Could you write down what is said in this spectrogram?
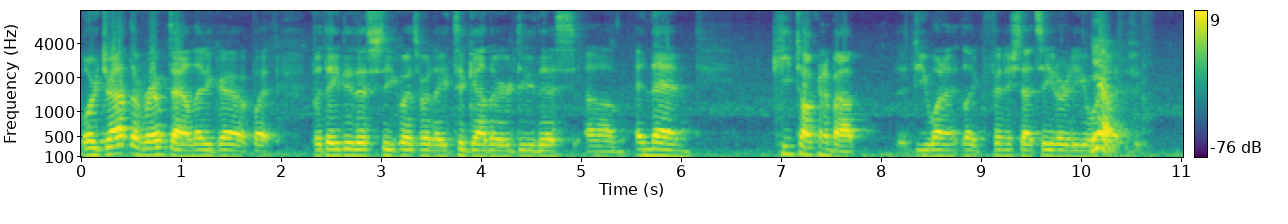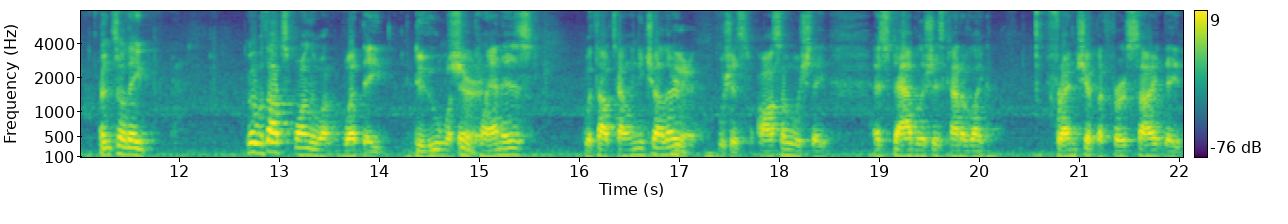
or drop the rope down, let him go. But but they do this sequence where they together do this, um, and then keep talking about. Do you want to like finish that scene, or do you want? Yeah. And so they, well, without spoiling what, what they do, what Sure. their plan is, without telling each other, Yeah. which is awesome, which they establish as kind of like friendship at first sight. They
